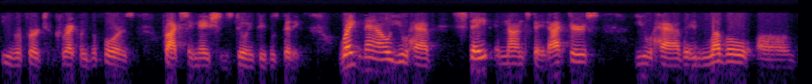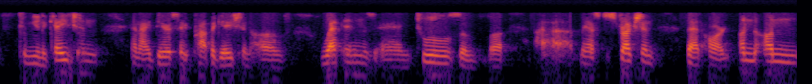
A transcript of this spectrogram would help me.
you referred to correctly before as proxy nations doing people's bidding. Right now, you have state and non-state actors. You have a level of communication and I dare say propagation of weapons and tools of uh, uh, mass destruction that are un, un,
